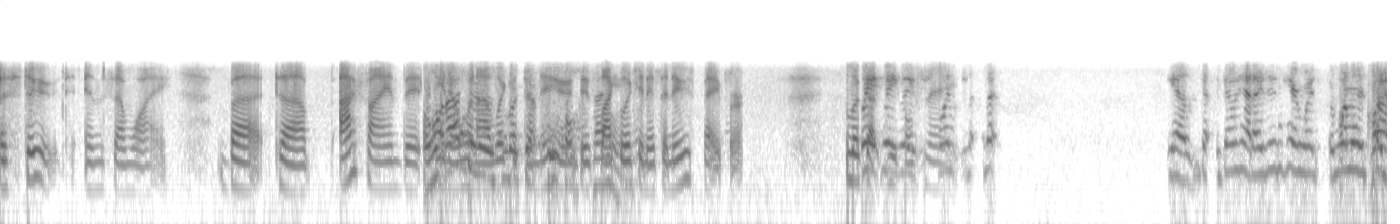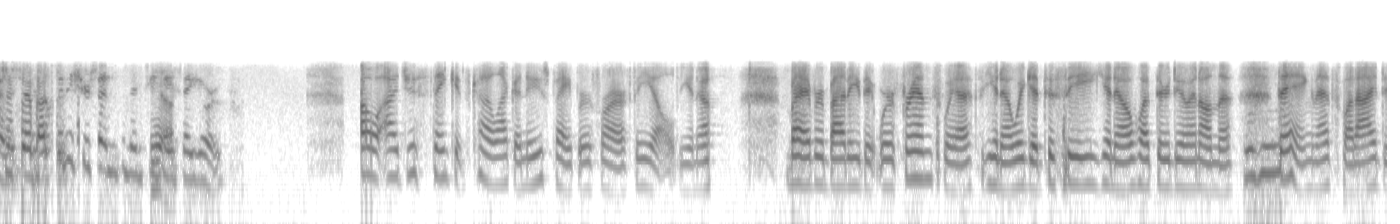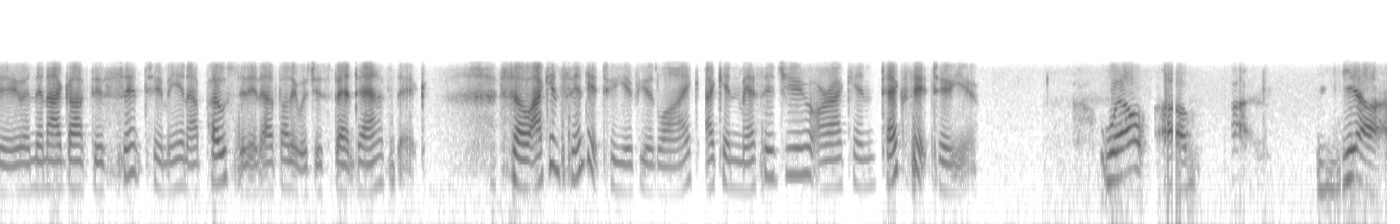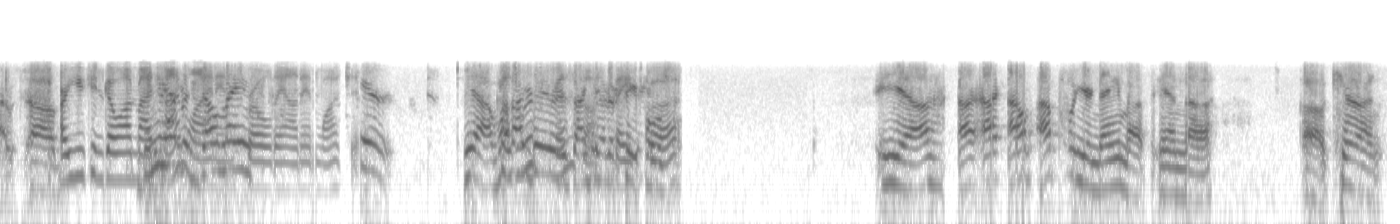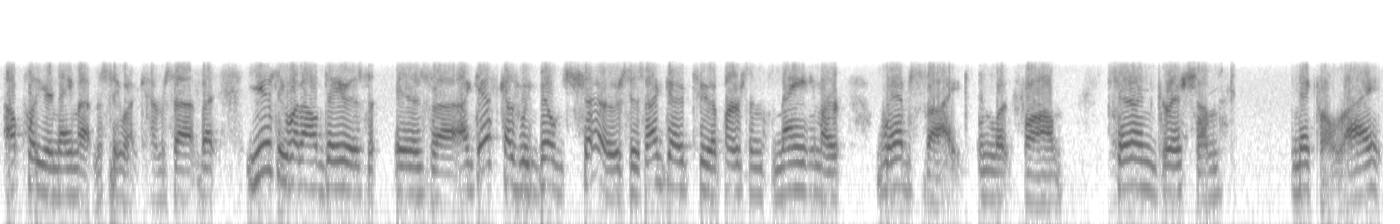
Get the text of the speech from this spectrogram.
astute in some way. But uh I find that Well, you know I when I look, look at the at news, people's it's like looking at the newspaper. Look wait, up wait, people's wait. names. One, let, yeah, go, go ahead. I didn't hear what one of the What'd you say about the- Finish your sentence and then TJ Yeah. say yours. Oh, I just think it's kind of like a newspaper for our field, you know. By everybody that we're friends with, you know, we get to see, you know, what they're doing on the Mhm. thing. That's what I do. And then I got this sent to me and I posted it. I thought it was just fantastic. So I can send it to you if you'd like. I can message you or I can text it to you. Well, um, uh, yeah. Uh, Or you can go on my Do you have a timeline and scroll down and watch it. Here, yeah. What I do is I go to people's. Yeah, I, I I'll I'll pull your name up in uh, uh, Karen. I'll pull your name up and see what comes up. But usually, what I'll do is is uh, I guess because we build shows, is I go to a person's name or website and look for them. Karen Gresham Nickell, right?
